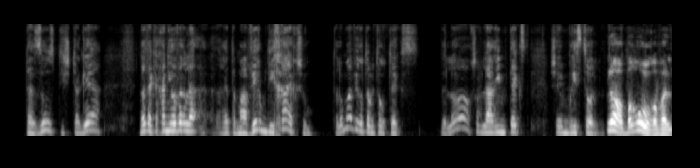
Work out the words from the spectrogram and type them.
תזוז, תשתגע. לא יודע, ככה אני עובר, ל... הרי אתה מעביר בדיחה איכשהו. אתה לא מעביר אותה בתור טקסט. זה לא עכשיו להרים טקסט עם בריסטול. לא, ברור, אבל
